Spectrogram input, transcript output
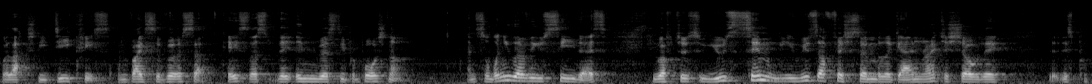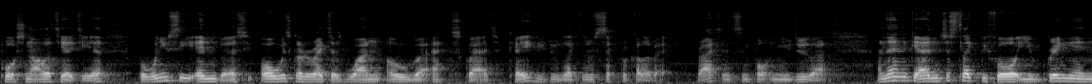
will actually decrease and vice versa. Okay, so that's the inversely proportional. And so whenever you see this, you have to use sim you use that fish symbol again, right, to show the this proportionality idea. But when you see inverse, you always got to write as 1 over x squared. Okay, you do like the reciprocal of it, right? And it's important you do that. And then again, just like before, you bring in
